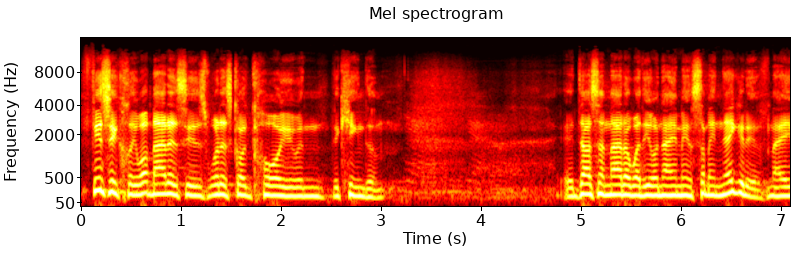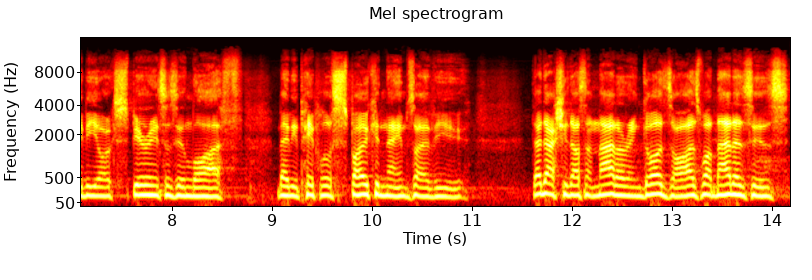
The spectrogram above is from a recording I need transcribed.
physically. What matters is what does God call you in the kingdom? It doesn't matter whether your name means something negative, maybe your experiences in life, maybe people have spoken names over you. That actually doesn't matter in God's eyes. What matters is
